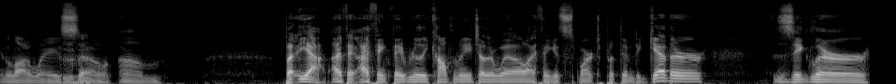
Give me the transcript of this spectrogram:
in a lot of ways. Mm-hmm. So, um, but yeah, I think I think they really complement each other well. I think it's smart to put them together. Ziggler,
